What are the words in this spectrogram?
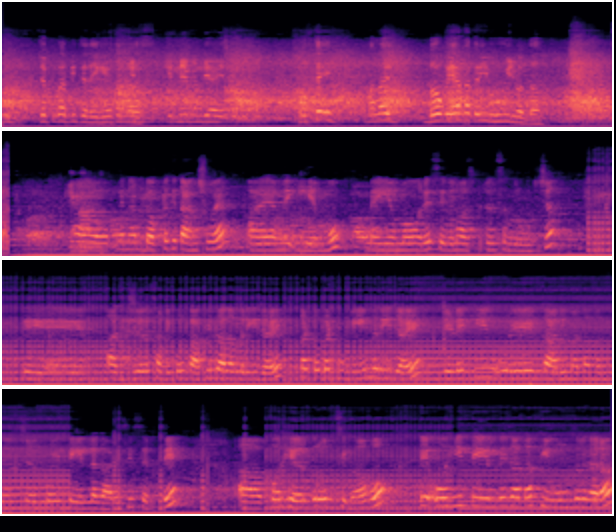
ਉਹ ਚੁੱਪ ਕਰਕੇ ਚਲੇ ਗਏ ਉਹ ਤਾਂ ਬਸ। ਕਿੰਨੇ ਬੰਦੇ ਆਏ ਸੀ? ਉੱਥੇ ਮਤਲਬ 2000 ਦਾ ਕਰੀਬ ਹੋਊ ਜੀ ਬੰਦਾ। ਮੇਰਾ ਨਾਮ ਡਾਕਟਰ ਕਿਤਾਂਸ਼ੂ ਹੈ ਆਈ ਐਮ ਈਐਮਓ ਮੈਂ ਈਐਮਓ ਰੇ ਸਿਵਲ ਹਸਪੀਟਲ ਸੰਗਰੂਰ ਚ ਤੇ ਅੱਜ ਸਾਡੇ ਕੋਲ ਕਾਫੀ ਜ਼ਿਆਦਾ ਮਰੀਜ਼ ਆਏ ਘੱਟੋ ਘੱਟ 20 ਮਰੀਜ਼ ਆਏ ਜਿਹੜੇ ਕਿ ਉਰੇ ਕਾਲੀ ਮਾਤਾ ਮੰਦਰ ਚ ਕੋਈ ਤੇਲ ਲਗਾ ਰਹੇ ਸੀ ਸਿਰ ਤੇ ਫੋਰ ਹੇਅਰ ਗਰੋਥ ਸੀਗਾ ਉਹ ਤੇ ਉਹੀ ਤੇਲ ਦੇ ਜ਼ਿਆਦਾ ਫਿਊਮਸ ਵਗੈਰਾ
